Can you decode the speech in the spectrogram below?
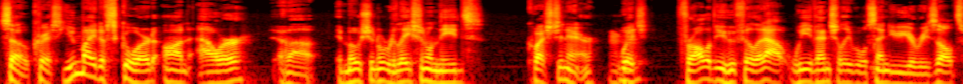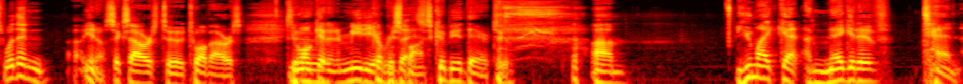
So, Chris, you might have scored on our uh, emotional relational needs questionnaire, which for all of you who fill it out, we eventually will send you your results within uh, you know six hours to twelve hours. You won't get an immediate couple days. response. Could be a day or two. um, you might get a negative ten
